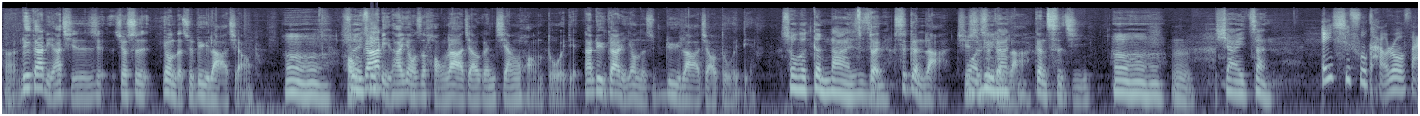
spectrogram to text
啊？绿咖喱它其实是就是用的是绿辣椒，嗯嗯，红咖喱它用的是红辣椒跟姜黄多一点，那绿咖喱用的是绿辣椒多一点，说会更辣还是怎么样？是更辣，其实是更辣，更刺激。嗯嗯嗯嗯，下一站，A 师傅烤肉饭。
